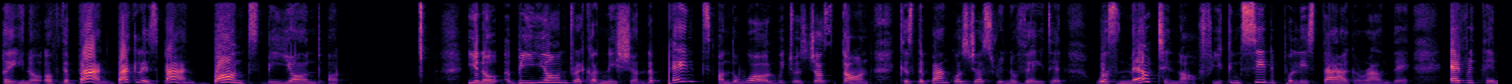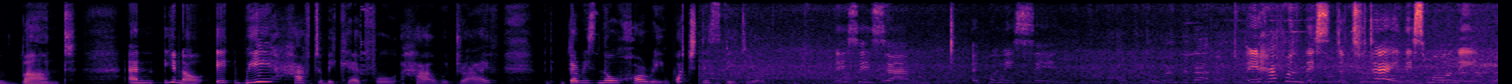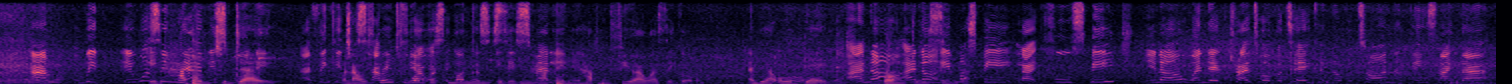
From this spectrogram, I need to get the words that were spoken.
uh, you know of the bank barclays bank burnt beyond uh, you know, beyond recognition. The paint on the wall, which was just done because the bank was just renovated, was melting off. You can see the police tag around there. Everything burned. And, you know, it, we have to be careful how we drive. There is no hurry. Watch this video. This is um, a police scene. It happened this today, this morning. Um, we, it wasn't it happened today. Morning. I think when I was going to work this morning, it didn't smelling. happen. It happened a few hours ago, and they are all oh. dead. I know, I know. It must be like full speed, you know, when they try to overtake and overturn and things like that.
